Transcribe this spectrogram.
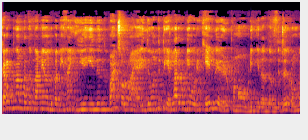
கரெக்ட் தான் தாண்டி வந்து பார்த்தீங்கன்னா இது இந்த பாயிண்ட் சொல்கிறாங்க இது வந்துட்டு எல்லாருக்கூடையும் ஒரு கேள்வியை எழுப்பணும் அப்படிங்கிறது வந்துட்டு ரொம்ப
